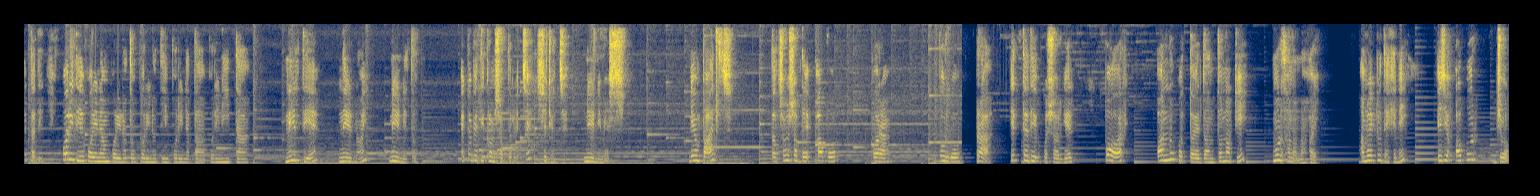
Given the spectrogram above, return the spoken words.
ইত্যাদি। পরি দিয়ে পরিণাম, পরিণত, পরিণতি, পরিণতা, পরিণীতা নির দিয়ে নির্ণয়, নির্ণীত। একটা ব্যতিক্রম শব্দ রয়েছে, সেটি হচ্ছে নির্নিমেষ। নিয়ম পাঁচ, তৎসম শব্দে অপর পরা, পূর্ব, প্রা ইত্যাদি উপসর্গের পর অন্য প্রত্যয়ের দন্ত নটি মূর্ধন্য হয়। আমরা একটু দেখে নিই। এই যে অপর যোগ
